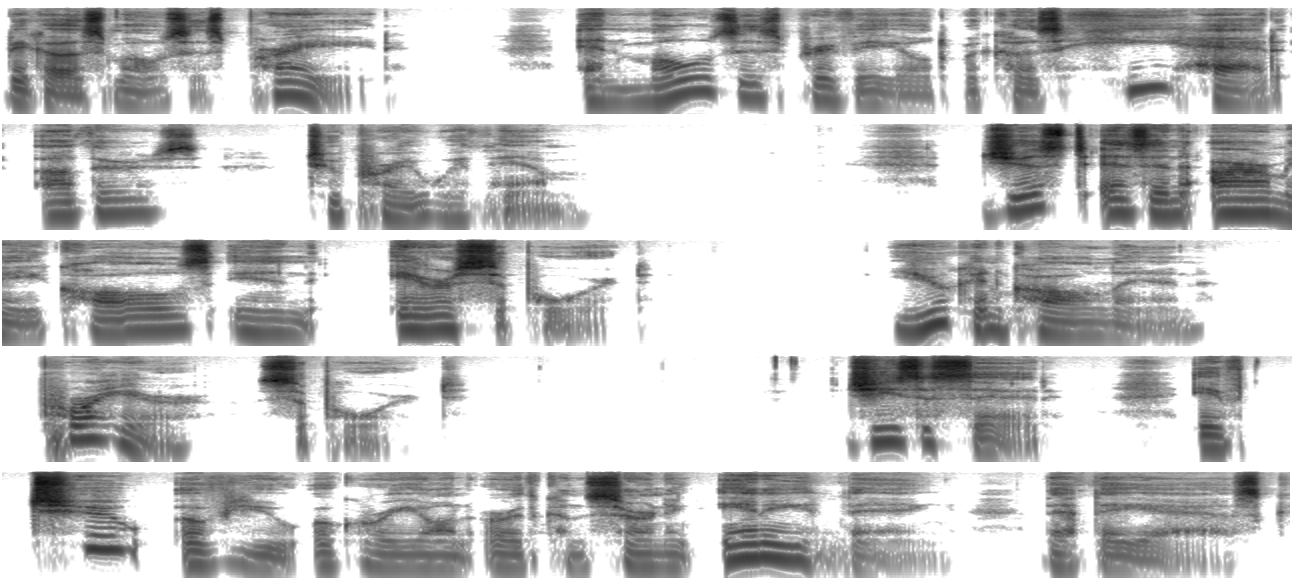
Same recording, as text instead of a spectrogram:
because Moses prayed, and Moses prevailed because he had others to pray with him. Just as an army calls in air support, you can call in prayer support. Jesus said, If two of you agree on earth concerning anything that they ask,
